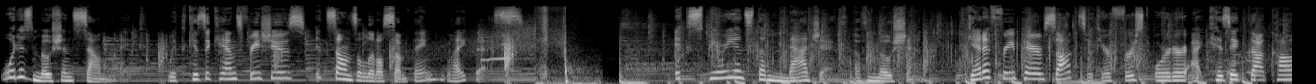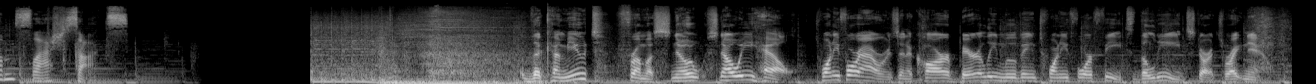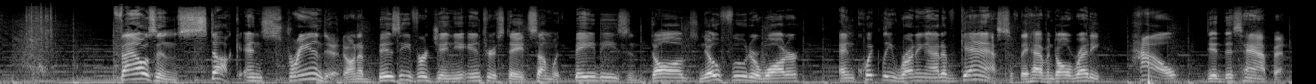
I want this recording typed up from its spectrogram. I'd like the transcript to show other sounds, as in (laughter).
What does motion sound like? With Kizikans free shoes, it sounds a little something like this. Experience the magic of motion. Get a free pair of socks with your first order at kizik.com/socks. The commute from a snow, snowy hell. 24 hours in a car barely moving 24 feet. The lead starts right now. Thousands stuck and stranded on a busy Virginia interstate, some with babies and dogs, no food or water, and quickly running out of gas if they haven't already. How did this happen?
